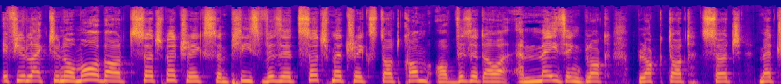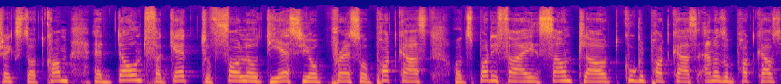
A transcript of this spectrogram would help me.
If you'd like to know more about Searchmetrics, then please visit searchmetrics.com or visit our amazing blog, blog.searchmetrics.com. And don't forget to follow the SEO Presso podcast on Spotify, SoundCloud, Google Podcasts, Amazon Podcasts,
